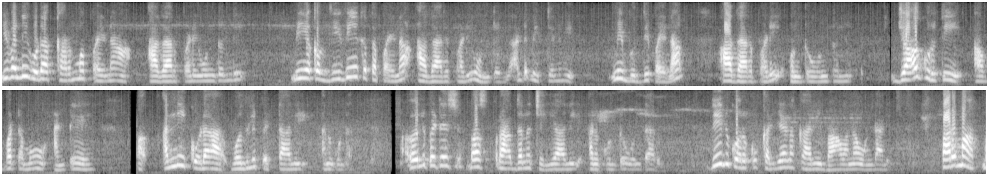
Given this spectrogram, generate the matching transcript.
ఇవన్నీ కూడా కర్మ పైన ఆధారపడి ఉంటుంది. మీ యొక్క వివేకత పైన ఆధారపడి ఉంటుంది. అంటే మీ తెలివి మీ బుద్ధి పైన ఆధారపడి ఉంటూ ఉంటుంది. జాగృతి అవ్వటము అంటే అన్నీ కూడా వదిలిపెట్టాలి అనుకుంటారు. వదిలిపెట్టేసి బస్ ప్రార్థన చెయ్యాలి అనుకుంటూ ఉంటారు. దీని కొరకు కళ్యాణకారి భావన ఉండాలి. పరమాత్మ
